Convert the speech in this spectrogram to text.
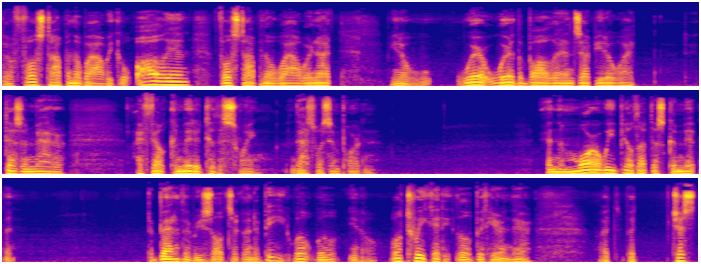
So full stop in the wow. We go all in, full stop in the wow. We're not, you know, where where the ball ends up, you know what? It doesn't matter. I felt committed to the swing. And That's what's important. And the more we build up this commitment, the better the results are going to be. We'll, we'll, you know, we'll tweak it a little bit here and there, but, but just,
